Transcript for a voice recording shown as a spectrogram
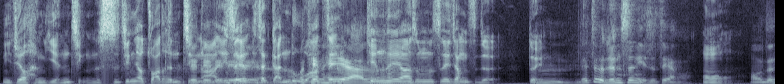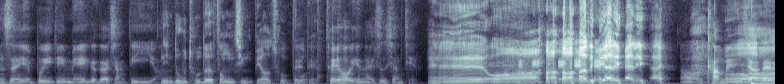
你就要很严谨，那时间要抓得很紧啊，一直在一直在赶路啊，天黑啊，天黑啊，什么之类这样子的，对，嗯，那这个人生也是这样哦，哦。哦，人生也不一定每一个都要抢第一哦。你路途的风景不要错过。对对，退后原来是向前。哎，哇，厉害厉害厉害！哦，看美一下，对不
